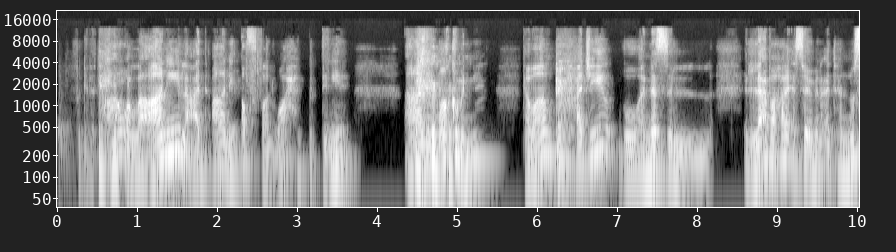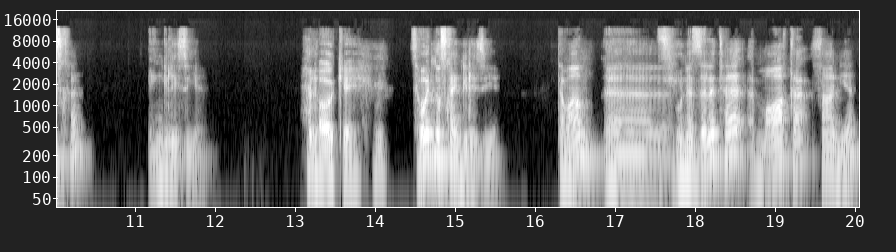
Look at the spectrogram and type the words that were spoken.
فقلت آه والله آني لعد آني أفضل واحد بالدنيا. آني ماكو مني. تمام؟ راح أجي وأنزل اللعبة هاي أسوي من عندها نسخة إنجليزية. حلو. okay. سويت نسخة إنجليزية. تمام؟ آه ونزلتها بمواقع ثانية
